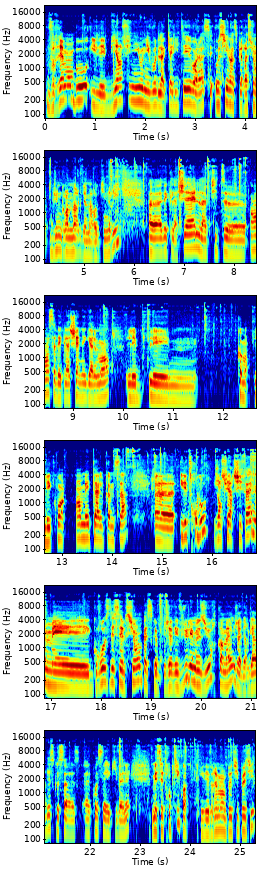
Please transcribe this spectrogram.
vraiment beau, il est bien fini au niveau de la qualité, voilà, c'est aussi l'inspiration d'une grande marque de maroquinerie. euh, avec la chaîne, la petite euh, anse avec la chaîne également, les, les, hum, comment, les coins en métal comme ça. Euh, il est trop beau, j'en suis archi fan, mais grosse déception parce que j'avais vu les mesures quand même, j'avais regardé ce que ça, à quoi ça équivalait, mais c'est trop petit quoi. Il est vraiment petit petit.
